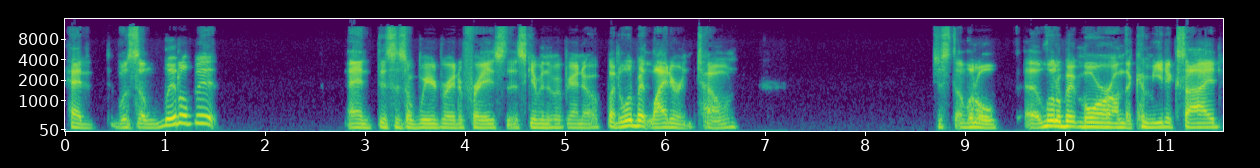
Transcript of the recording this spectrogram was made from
had was a little bit and this is a weird way to phrase this given the movie I know, but a little bit lighter in tone. Just a little a little bit more on the comedic side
